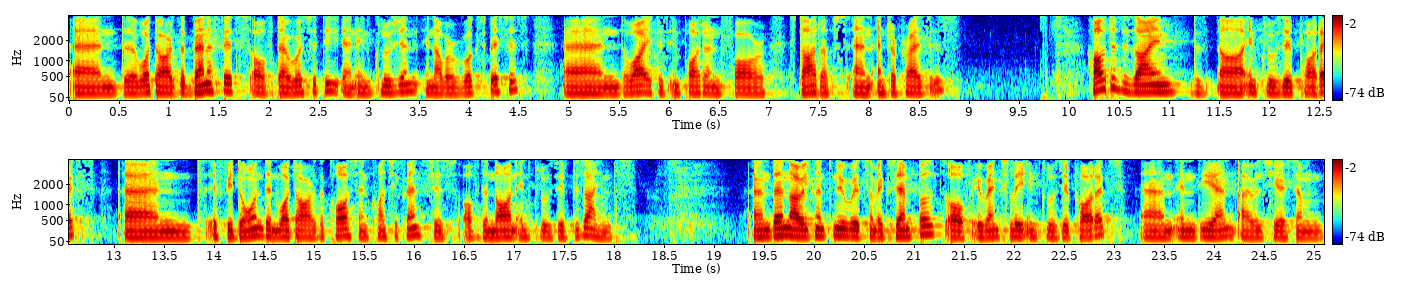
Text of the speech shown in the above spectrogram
And uh, what are the benefits of diversity and inclusion in our workspaces, and why it is important for startups and enterprises. How to design uh, inclusive products, and if we don't, then what are the costs and consequences of the non inclusive designs? And then I will continue with some examples of eventually inclusive products, and in the end, I will share some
